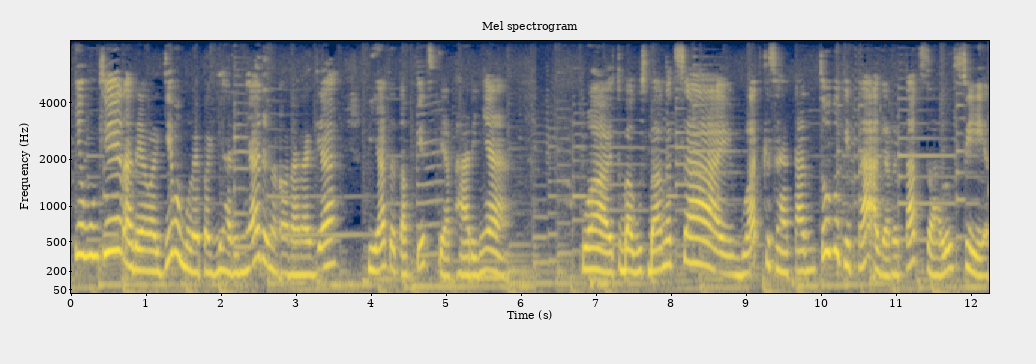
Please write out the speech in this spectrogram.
yang mungkin ada yang lagi memulai pagi harinya dengan olahraga biar tetap fit setiap harinya. Wah, itu bagus banget, say. Buat kesehatan tubuh kita agar tetap selalu fit.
